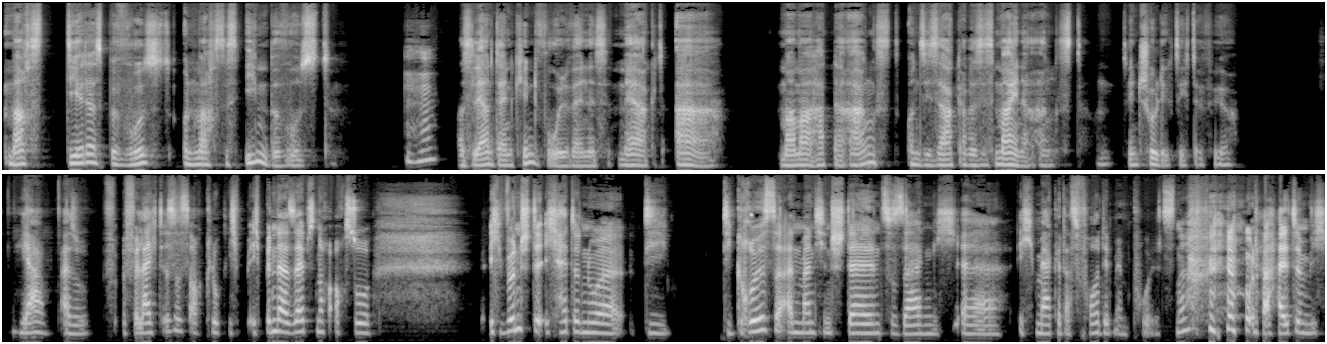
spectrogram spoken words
machst dir das bewusst und machst es ihm bewusst. Mhm. Was lernt dein Kind wohl, wenn es merkt, ah, Mama hat eine Angst und sie sagt, aber es ist meine Angst und sie entschuldigt sich dafür ja, also vielleicht ist es auch klug. Ich, ich bin da selbst noch auch so, ich wünschte, ich hätte nur die, die Größe an manchen Stellen zu sagen, ich, äh, ich merke das vor dem Impuls, ne? Oder halte mich,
